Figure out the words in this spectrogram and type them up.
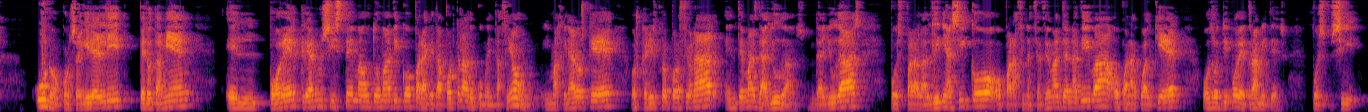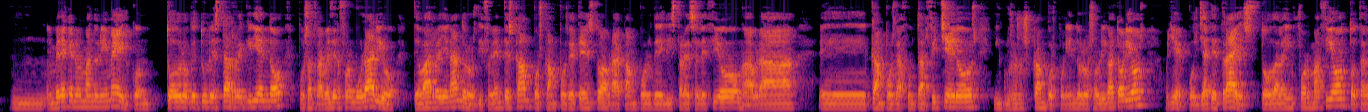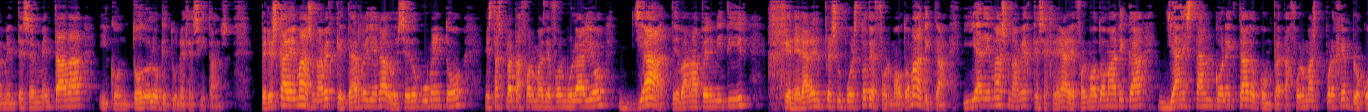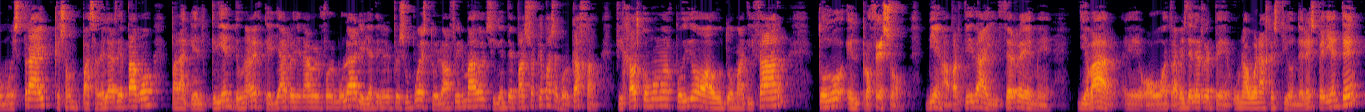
uno, conseguir el lead, pero también el poder crear un sistema automático para que te aporte la documentación. Imaginaros que os queréis proporcionar en temas de ayudas, de ayudas pues para las líneas ICO o para financiación alternativa o para cualquier otro tipo de trámites. Pues si mm, en vez de que nos mande un email con todo lo que tú le estás requiriendo, pues a través del formulario te va rellenando los diferentes campos, campos de texto, habrá campos de lista de selección, habrá eh, campos de adjuntar ficheros, incluso esos campos poniéndolos obligatorios, oye, pues ya te traes toda la información totalmente segmentada y con todo lo que tú necesitas. Pero es que además, una vez que te has rellenado ese documento, estas plataformas de formulario ya te van a permitir generar el presupuesto de forma automática. Y además, una vez que se genera de forma automática, ya están conectados con plataformas, por ejemplo, como Stripe, que son pasarelas de pago, para que el cliente, una vez que ya ha rellenado el formulario, ya tiene el presupuesto y lo ha firmado, el siguiente paso es que pase por caja. Fijaos cómo hemos podido automatizar todo el proceso. Bien, a partir de ahí, CRM, llevar eh, o a través del RP una buena gestión del expediente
